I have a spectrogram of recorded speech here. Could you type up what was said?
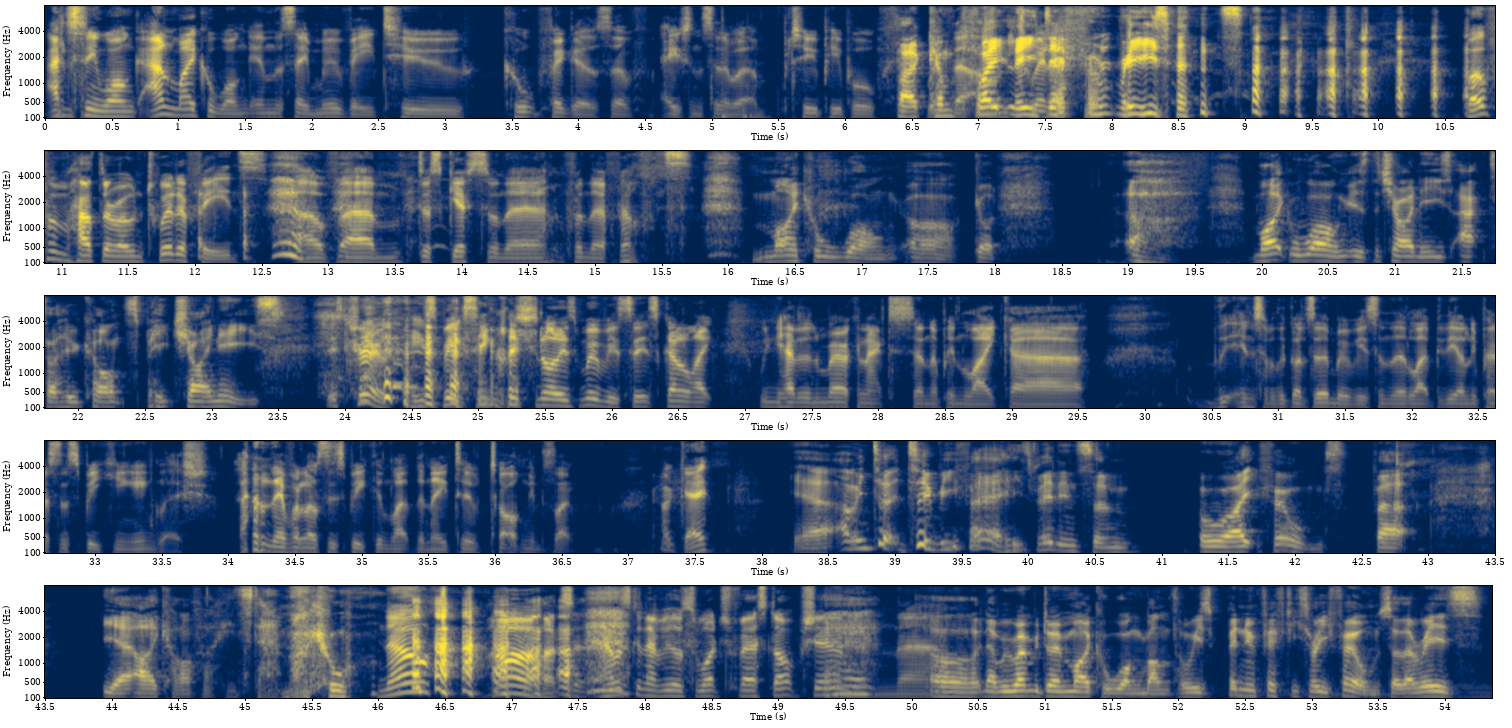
Anthony Wong and Michael Wong in the same movie, two cult figures of Asian cinema, and two people for completely different reasons. both of them have their own Twitter feeds of um, just gifts from their from their films. Michael Wong, oh god. Oh. Michael Wong is the Chinese actor who can't speak Chinese. It's true. He speaks English in all his movies, so it's kind of like when you had an American actor turn up in like uh, the, in some of the Godzilla movies, and they're like be the only person speaking English, and everyone else is speaking like the native tongue. It's like, okay, yeah. I mean, to to be fair, he's been in some all right films, but yeah, I can't fucking stand Michael. no, oh, I was gonna have yours to watch first option. And, uh... Oh no, we won't be doing Michael Wong month. Or he's been in fifty three films, so there is,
